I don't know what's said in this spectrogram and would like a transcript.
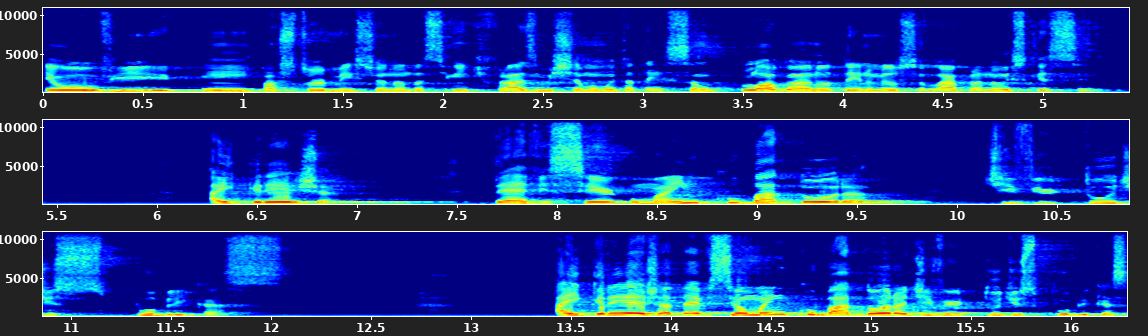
eu ouvi um pastor mencionando a seguinte frase, me chamou muita atenção, logo eu anotei no meu celular para não esquecer. A igreja deve ser uma incubadora de virtudes públicas a igreja deve ser uma incubadora de virtudes públicas.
